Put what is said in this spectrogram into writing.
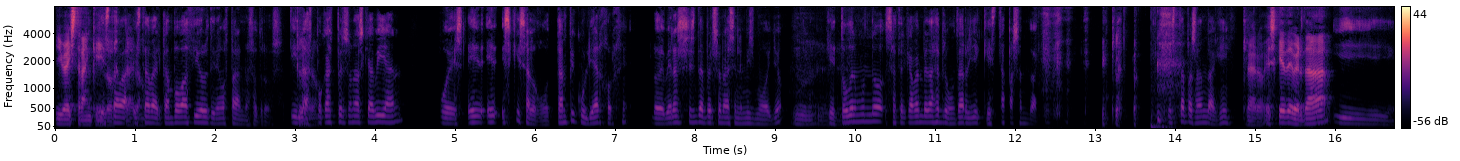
Ibais tranquilos, estaba, claro. estaba el campo vacío, lo teníamos para nosotros. Y las Claro. pocas personas que habían, pues e- e- es que es algo tan peculiar, Jorge, lo de ver a 60 personas en el mismo hoyo, que todo el mundo se acercaba en verdad a preguntar, oye, ¿qué está pasando aquí? Claro. ¿qué está pasando aquí? Claro, es que de verdad Y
